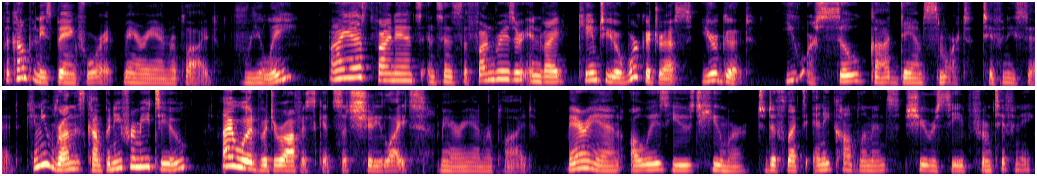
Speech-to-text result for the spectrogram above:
the company's paying for it, Maryanne replied. Really? I asked finance, and since the fundraiser invite came to your work address, you're good. You are so goddamn smart, Tiffany said. Can you run this company for me too? I would, but your office gets such shitty light, Maryanne replied. Maryanne always used humor to deflect any compliments she received from Tiffany.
